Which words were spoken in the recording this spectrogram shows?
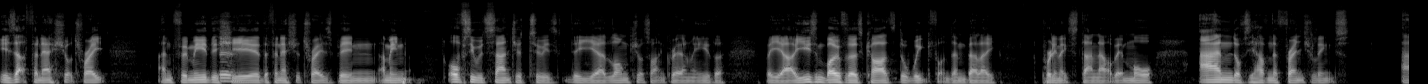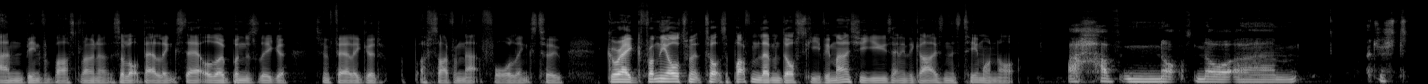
is that finesse shot trait. And for me this yeah. year, the finesse shot trait has been. I mean, obviously with Sancho too, his, the uh, long shots aren't great on me either. But yeah, using both of those cards the week for Dembele probably makes it stand out a bit more. And obviously having the French links and being from Barcelona, there's a lot better links there. Although Bundesliga has been fairly good aside from that, four links too. Greg, from the ultimate tots, apart from Lewandowski, have you managed to use any of the guys in this team or not? I have not. No, um, I just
